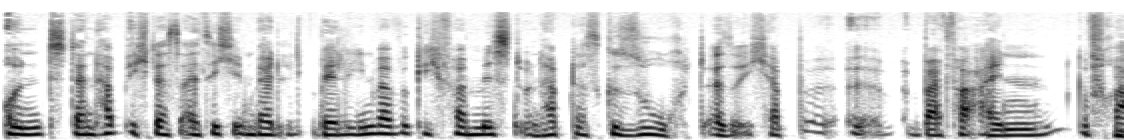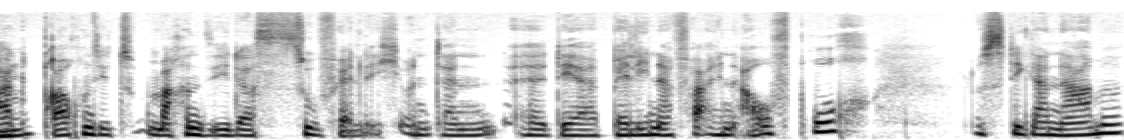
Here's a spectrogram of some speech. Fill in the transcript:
Und dann habe ich das, als ich in Berlin war, wirklich vermisst und habe das gesucht. Also ich habe äh, bei Vereinen gefragt, mhm. brauchen Sie, machen Sie das zufällig? Und dann äh, der Berliner Verein Aufbruch, lustiger Name,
